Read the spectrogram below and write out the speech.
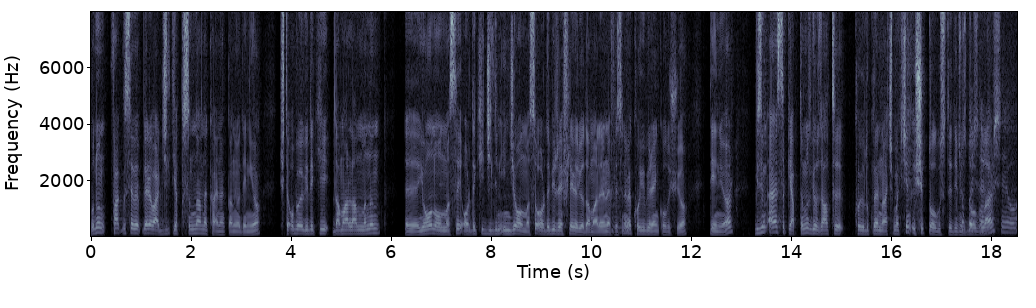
Bunun farklı sebepleri var. Cilt yapısından da kaynaklanıyor deniyor. İşte o bölgedeki damarlanmanın e, yoğun olması, oradaki cildin ince olması orada bir refle veriyor damarların reflesini ve koyu bir renk oluşuyor deniyor. Bizim en sık yaptığımız gözaltı koyuluklarını açmak için ışık dolgusu dediğimiz Çok dolgular. bir şey o.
